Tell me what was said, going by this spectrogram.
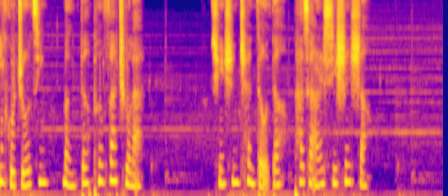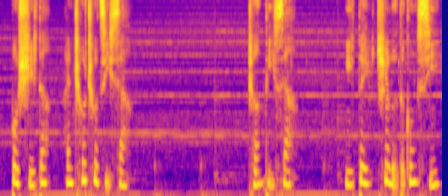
一股浊精猛地喷发出来，全身颤抖的趴在儿媳身上，不时的还抽搐几下。床底下，一对赤裸的宫媳，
